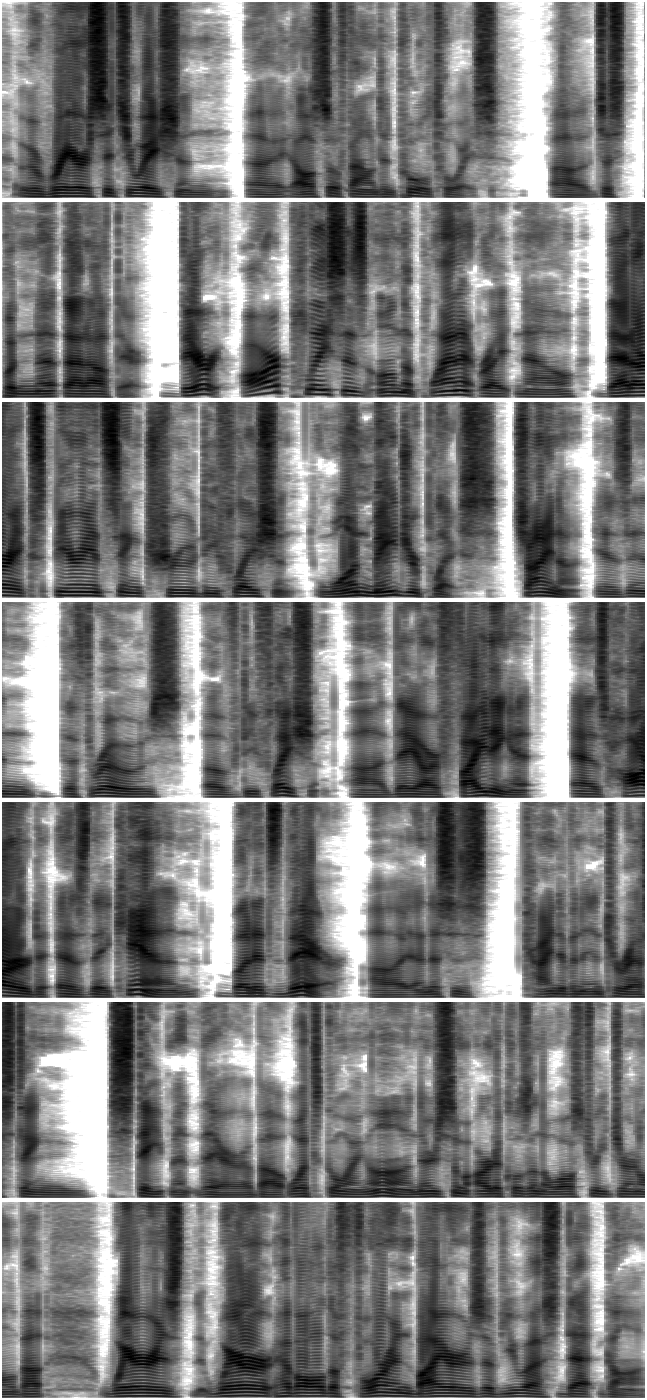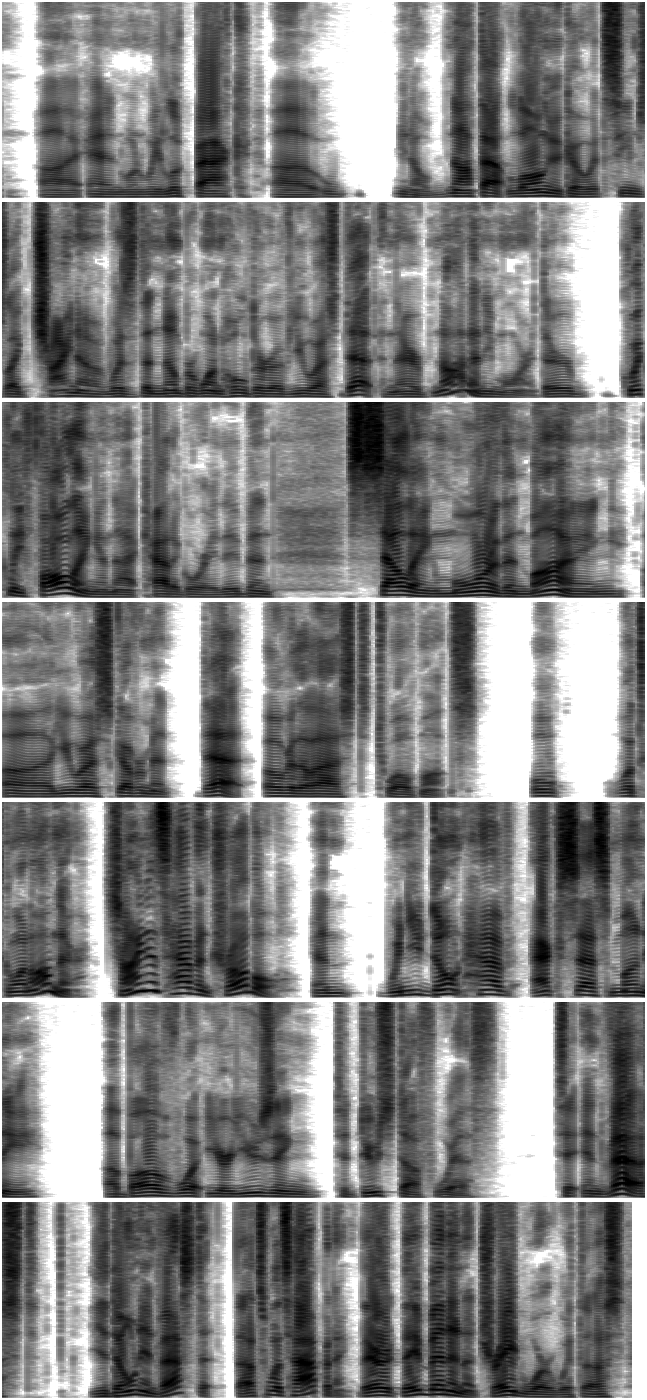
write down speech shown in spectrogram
a rare situation, uh, also found in pool toys. Uh, just putting that, out there. There are places on the planet right now that are experiencing true deflation. One major place, China, is in the throes of deflation. Uh, they are fighting it as hard as they can, but it's there. Uh, and this is kind of an interesting statement there about what's going on. There's some articles in the Wall Street Journal about where is where have all the foreign buyers of U.S. debt gone? Uh, and when we look back, uh, you know, not that long ago, it seems like China was the number one holder of U.S. debt, and they're not anymore. They're quickly falling in that category. They've been selling more than buying uh, U.S. government debt over the last 12 months. Well, what's going on there? China's having trouble. And when you don't have excess money above what you're using to do stuff with to invest, you don't invest it. That's what's happening. They're, they've been in a trade war with us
